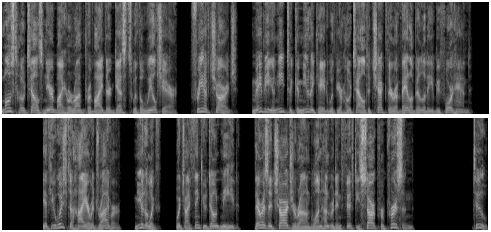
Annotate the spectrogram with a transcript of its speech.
most hotels nearby Haram provide their guests with a wheelchair, free of charge. Maybe you need to communicate with your hotel to check their availability beforehand. If you wish to hire a driver, Mutawif, which I think you don't need, there is a charge around 150 SAR per person. 2.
